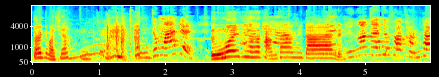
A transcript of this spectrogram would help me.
딸기 맛이야? 엄청 많이. 응원해주셔서 감사합니다. 그래. 응원해줘서 감사합니다.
